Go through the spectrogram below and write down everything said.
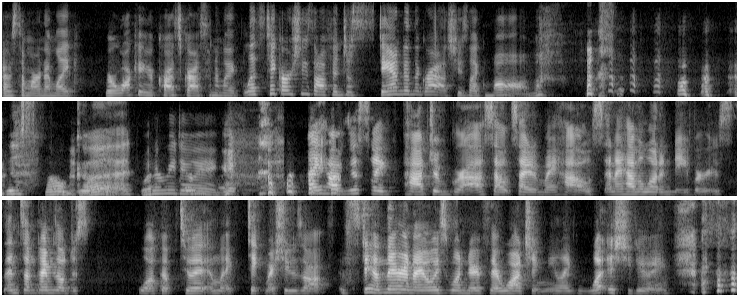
I was somewhere and I'm like, we were walking across grass and I'm like, let's take our shoes off and just stand in the grass. She's like, Mom. Feels so good. What are we doing? I have this like patch of grass outside of my house and I have a lot of neighbors. And sometimes I'll just walk up to it and like take my shoes off and stand there and I always wonder if they're watching me like what is she doing?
